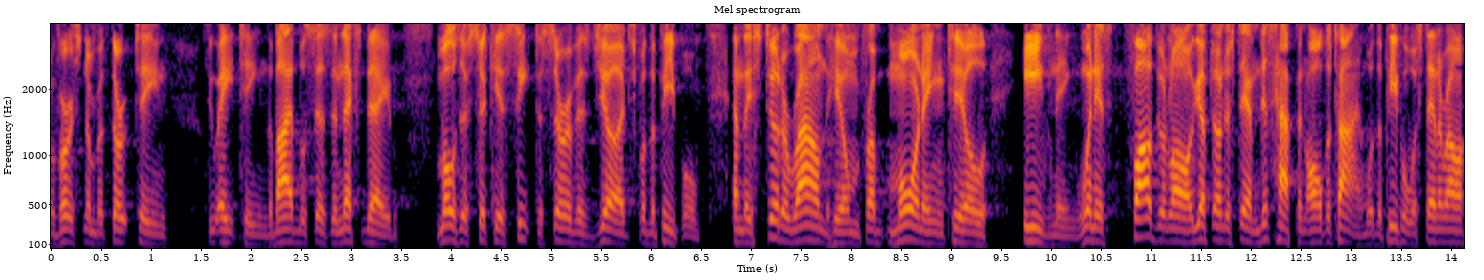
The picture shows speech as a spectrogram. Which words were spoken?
verse number 13 through 18. The Bible says the next day, Moses took his seat to serve as judge for the people, and they stood around him from morning till evening. When his father in law, you have to understand, this happened all the time, where the people would stand around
